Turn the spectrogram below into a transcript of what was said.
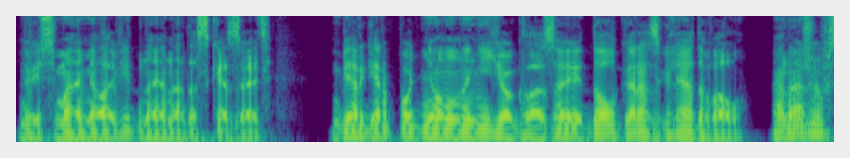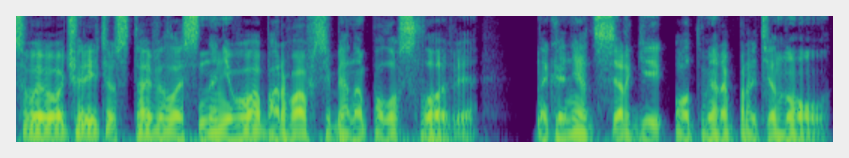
Весьма миловидная, надо сказать. Бергер поднял на нее глаза и долго разглядывал. Она же, в свою очередь, уставилась на него, оборвав себя на полусловие. Наконец Сергей отмер и протянул.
